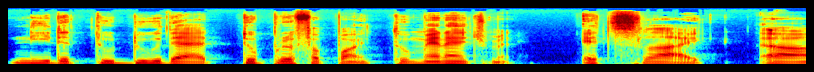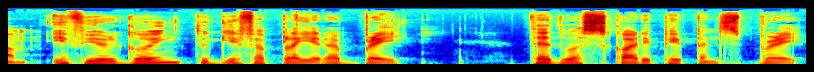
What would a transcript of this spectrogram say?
needed to do that to prove a point to management. It's like um, if you're going to give a player a break, that was Scotty Pippen's break.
